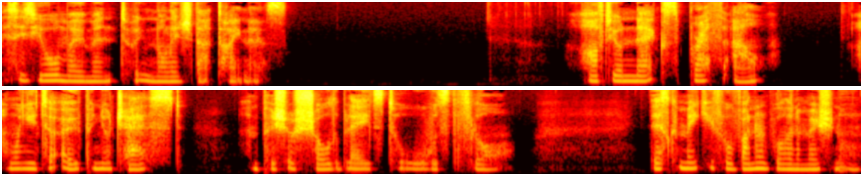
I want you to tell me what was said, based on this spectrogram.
This is your moment to acknowledge that tightness. After your next breath out, I want you to open your chest and push your shoulder blades towards the floor. This can make you feel vulnerable and emotional.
